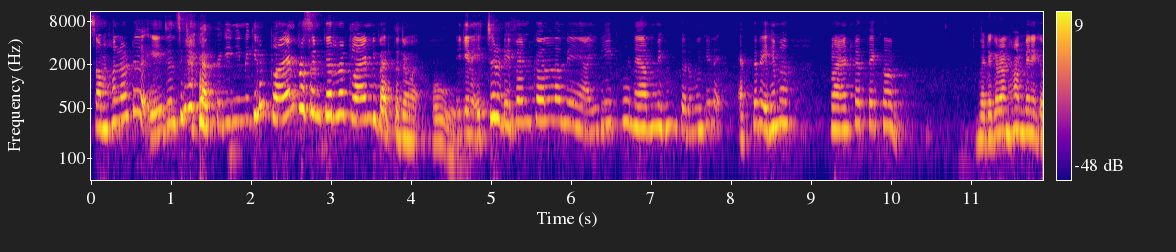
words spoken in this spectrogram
සමහරවිට ඒජන්සි එකේ පැත්තකින් ඉන්න කියලා ක්ලයන්ට් ප්‍රසන්ට් කරන ක්ලයන්ට්ගේ පැත්තටම. ඒ කියන්නේ එච්චර ඩිෆෙන්ඩ් කරලා මේ අයිඩියා එක නෑ මෙහෙම කරමු කියලා. ඇත්තට එහෙම ක්ලයන්ට්ලත් එක්ක වැඩ කරන්න හම්බෙන එක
